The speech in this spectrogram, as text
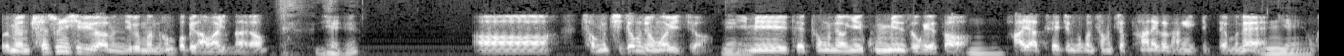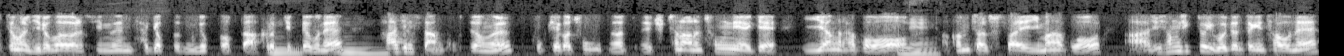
그러면 최순실이라는 이름은 헌법에 나와 있나요? 예. 어, 정치적 용어이죠. 네. 이미 대통령이 국민 속에서 음. 하야 퇴진 혹은 정치적 탄핵을 당했기 때문에 음, 예. 국정을 이뤄갈 수 있는 자격도 능력도 없다. 그렇기 음, 때문에 음. 사실상 국정을 국회가 총, 어, 추천하는 총리에게 이양을 하고 네. 어, 검찰 수사에 임하고 아주 형식적이고 의존적인 차원의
